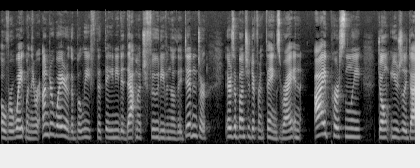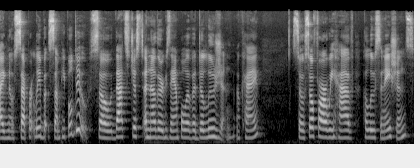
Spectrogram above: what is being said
overweight when they were underweight, or the belief that they needed that much food even though they didn't, or there's a bunch of different things, right? And I personally don't usually diagnose separately, but some people do. So that's just another example of a delusion, okay? So, so far we have hallucinations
